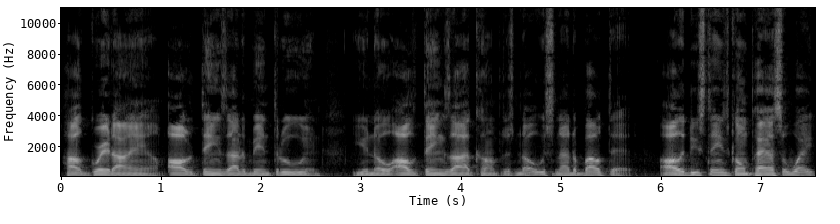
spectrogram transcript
how great I am, all the things I've been through, and you know, all the things I accomplished. No, it's not about that. All of these things gonna pass away.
